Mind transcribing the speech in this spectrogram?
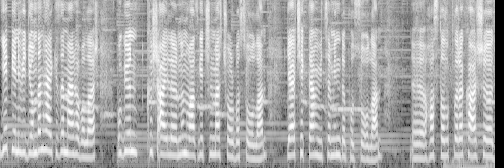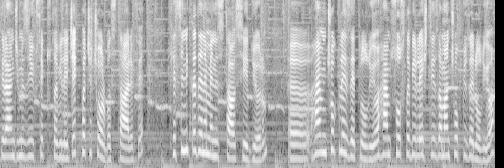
Yepyeni videomdan herkese merhabalar. Bugün kış aylarının vazgeçilmez çorbası olan, gerçekten vitamin deposu olan, e, hastalıklara karşı direncimizi yüksek tutabilecek paça çorbası tarifi. Kesinlikle denemenizi tavsiye ediyorum. E, hem çok lezzetli oluyor, hem sosla birleştiği zaman çok güzel oluyor.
